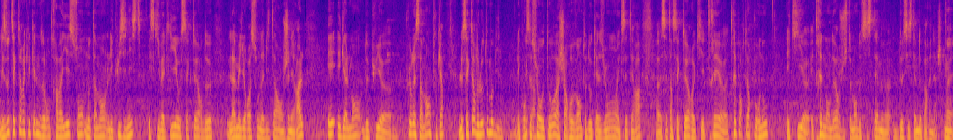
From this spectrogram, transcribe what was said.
Les autres secteurs avec lesquels nous allons travailler sont notamment les cuisinistes et ce qui va être lié au secteur de l'amélioration de l'habitat en général et également depuis euh, plus récemment en tout cas le secteur de l'automobile, les concessions auto, achat-revente d'occasion, etc. Euh, c'est un secteur qui est très, euh, très porteur pour nous et qui est très demandeur justement de systèmes de, systèmes de parrainage. Ouais,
